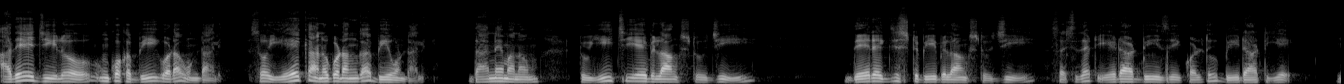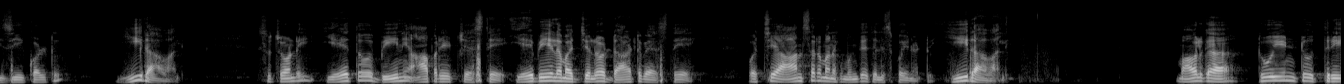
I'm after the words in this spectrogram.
అదే జీలో ఇంకొక బి కూడా ఉండాలి. సో ఏకి అనుగుణంగా బి ఉండాలి. దాన్నే మనం to each a belongs to G there exist b belongs to G such that a dot b is equal to b dot a is equal to e రావాలి. సో చూడండి ఏతో బీని ఆపరేట్ చేస్తే ఏబీల మధ్యలో డాట్ వేస్తే వచ్చే ఆన్సర్ మనకు ముందే తెలిసిపోయినట్టు ఈ రావాలి. మామూలుగా టూ ఇంటూ త్రీ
